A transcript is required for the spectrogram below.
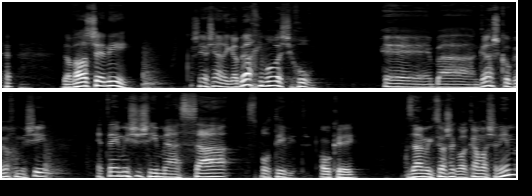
דבר שני, שנייה, שנייה, לגבי החימום והשחרור. אה, בגשקו ביום חמישי, הייתה עם מישהי שהיא מהסעה ספורטיבית. אוקיי. זה המקצוע שלה כבר כמה שנים,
